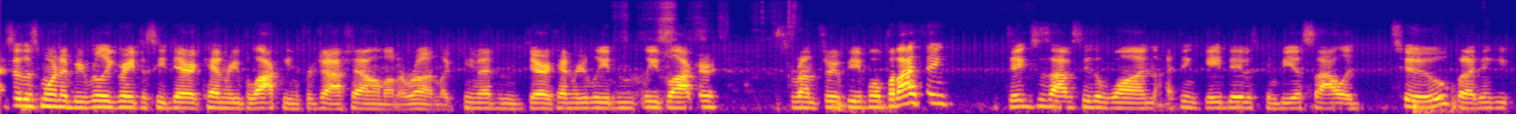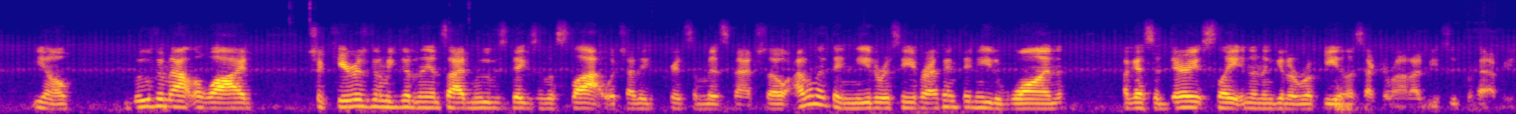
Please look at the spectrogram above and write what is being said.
I said this morning it'd be really great to see Derrick Henry blocking for Josh Allen on a run. Like, can you imagine Derrick Henry lead lead blocker, just run through people? But I think Diggs is obviously the one. I think Gabe Davis can be a solid two, but I think you you know move him out in the wide. Shakir is going to be good on the inside, moves Diggs to the slot, which I think creates a mismatch. So I don't think they need a receiver. I think they need one. Like I said, Darius Slayton, and then get a rookie in the second round. I'd be super happy.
